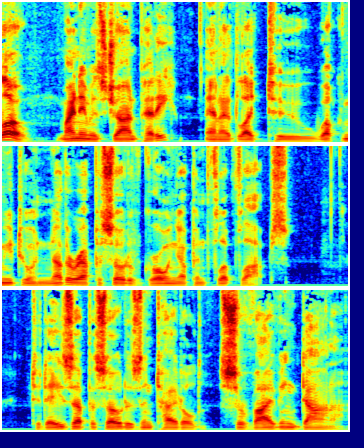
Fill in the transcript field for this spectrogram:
Hello, my name is John Petty, and I'd like to welcome you to another episode of Growing Up in Flip Flops. Today's episode is entitled Surviving Donna.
